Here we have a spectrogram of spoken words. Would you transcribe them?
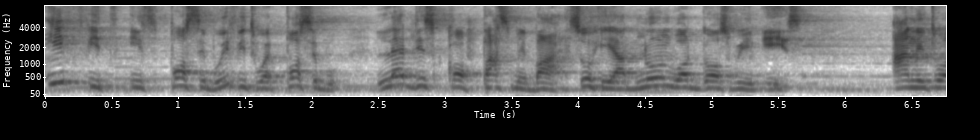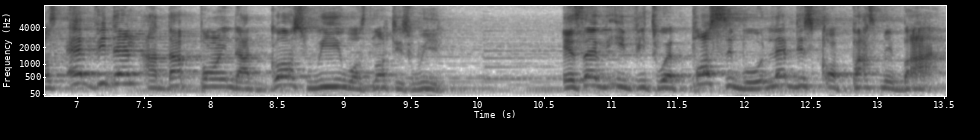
if it is possible, if it were possible, let this cup pass me by. So he had known what God's will is. And it was evident at that point that God's will was not his will. He said, if it were possible, let this cup pass me by.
